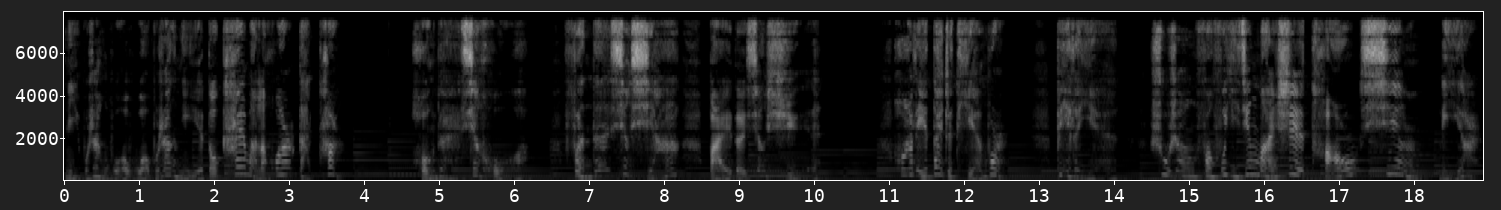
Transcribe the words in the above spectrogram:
你不让我，我不让你，都开满了花赶趟儿，红的像火，粉的像霞，白的像雪，花里带着甜味儿。闭了眼，树上仿佛已经满是桃、杏、梨儿。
